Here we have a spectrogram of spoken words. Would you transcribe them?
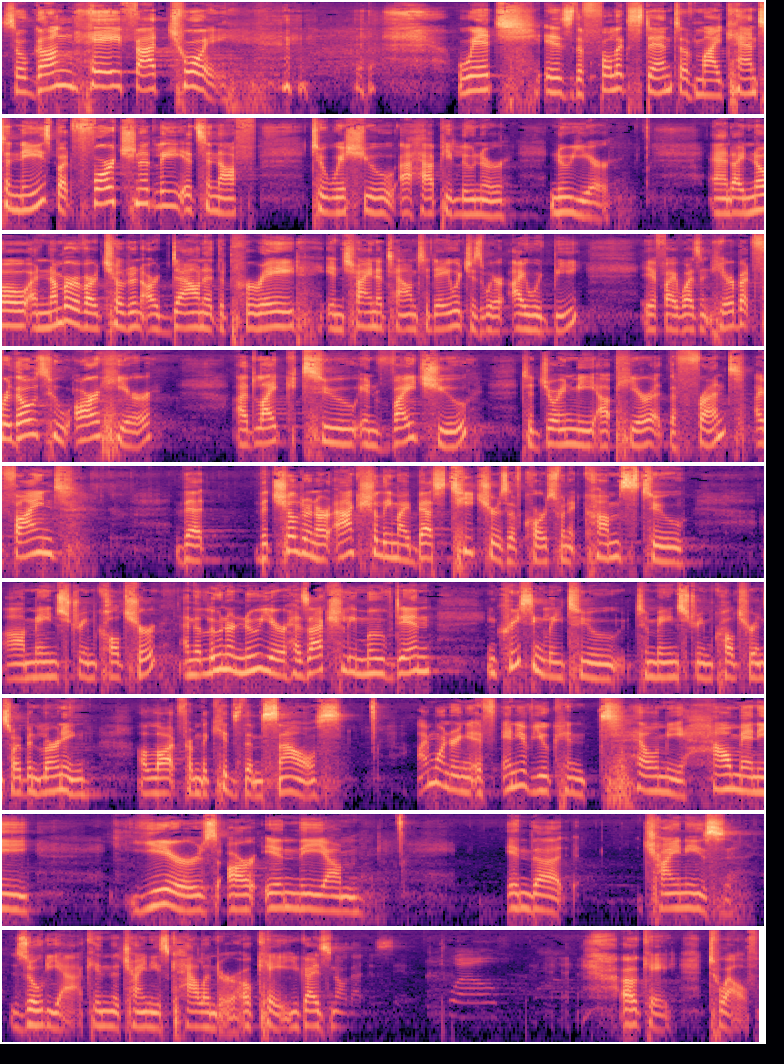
So Gung Hei Fat Choi, which is the full extent of my Cantonese, but fortunately it's enough to wish you a happy Lunar New Year. And I know a number of our children are down at the parade in Chinatown today, which is where I would be if I wasn't here. But for those who are here, I'd like to invite you to join me up here at the front. I find that the children are actually my best teachers, of course, when it comes to uh, mainstream culture. And the Lunar New Year has actually moved in increasingly to, to mainstream culture. And so I've been learning a lot from the kids themselves. I'm wondering if any of you can tell me how many years are in the um, in the Chinese zodiac, in the Chinese calendar. Okay, you guys know that. Twelve. okay, 12.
